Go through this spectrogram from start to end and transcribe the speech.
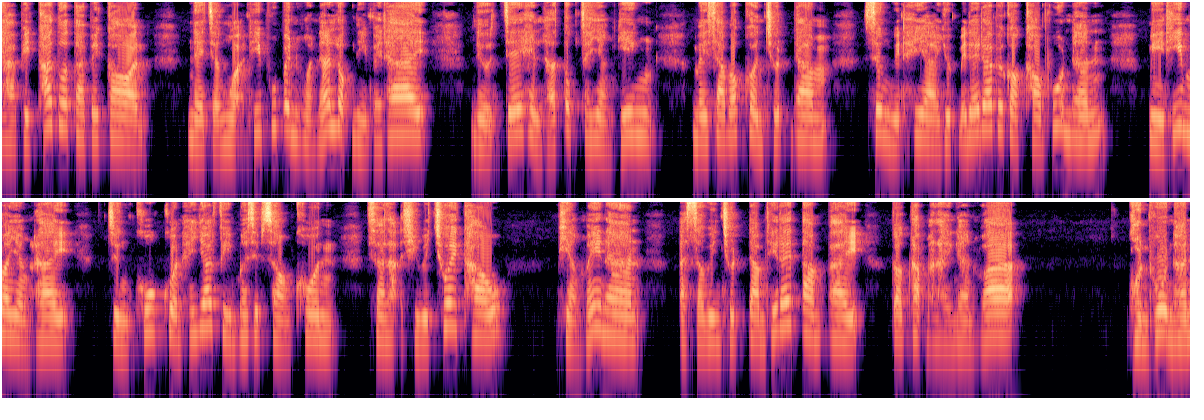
ยาพิษฆ่าตัวตายไปก่อน ในจังหวะที่ผู้เป็นหัวหน้าหลบหนีไปได้ หลิวเจ้เห็นแล้วตกใจอย่างยิ่ง ไม่ทราบว่าคนชุดดำซึ่งวิทยายุทธไม่ได้ด้อยไปกว่าเขาผู้นั้น มีที่มาอย่างไร จึงคู่ควรให้ยอดฝีมือ12 คน สละชีวิตช่วยเขา เพียงไม่นาน อัศวินชุดดำที่ได้ตามไป ก็กลับมารายงานว่า คนผู้นั้น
